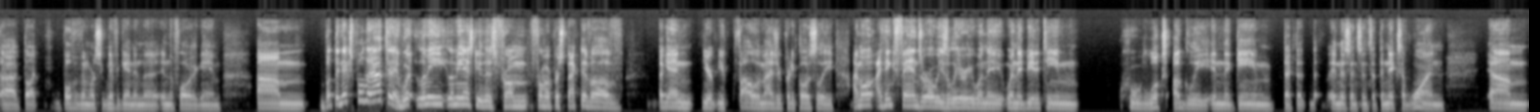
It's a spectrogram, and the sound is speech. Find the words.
uh, thought both of them were significant in the in the flow of the game um, but the Knicks pulled it out today. What, let me let me ask you this from from a perspective of again, you you follow the Magic pretty closely. I'm I think fans are always leery when they when they beat a team who looks ugly in the game that the, the in this instance that the Knicks have won. Um,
